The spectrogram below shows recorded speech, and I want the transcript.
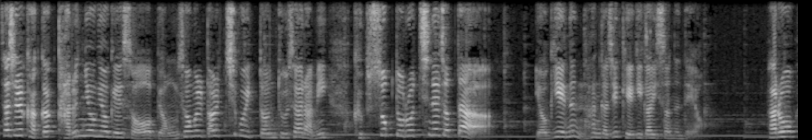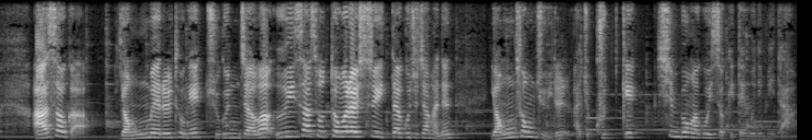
사실 각각 다른 영역에서 명성을 떨치고 있던 두 사람이 급속도로 친해졌다. 여기에는 한 가지 계기가 있었는데요. 바로 아서가 영매를 통해 죽은 자와 의사소통을 할 수 있다고 주장하는 영성주의를 아주 굳게 신봉하고 있었기 때문입니다.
